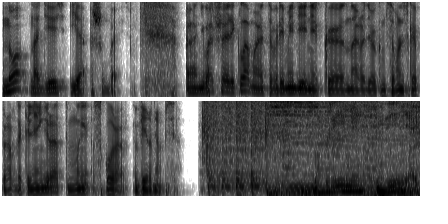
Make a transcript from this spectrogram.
Но, надеюсь, я ошибаюсь. Э, небольшая реклама. Это «Время денег» на радио «Комсомольская правда» Калининград. Мы скоро вернемся. Время денег.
